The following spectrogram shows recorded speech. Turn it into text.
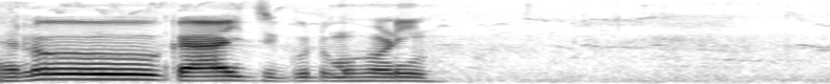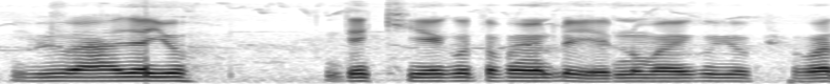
हेलो गाइज गुड मर्निङ यो आज यो देखिएको तपाईँहरूले हेर्नुभएको यो फेवा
